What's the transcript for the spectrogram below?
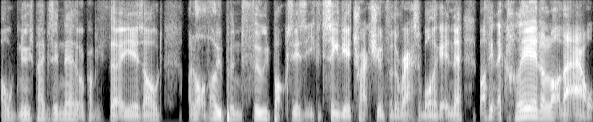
old newspapers in there that were probably 30 years old, a lot of opened food boxes that you could see the attraction for the rats while they're getting there. But I think they cleared a lot of that out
